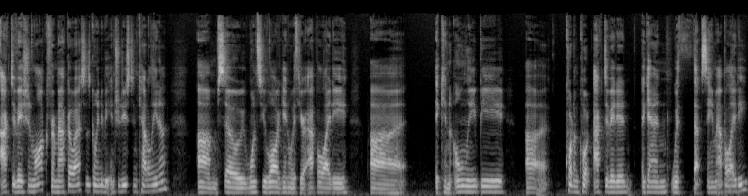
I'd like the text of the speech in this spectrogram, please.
activation lock for Mac OS is going to be introduced in Catalina. Um, so once you log in with your Apple ID, uh, it can only be uh, quote unquote activated again with that same Apple ID.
